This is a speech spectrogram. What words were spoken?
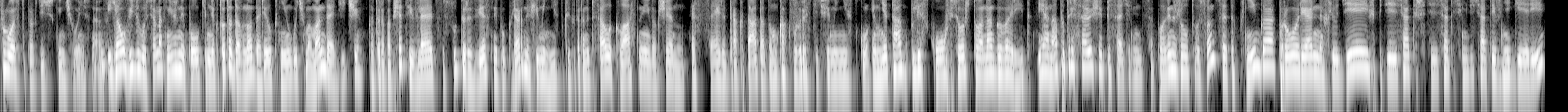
просто практически ничего не знаю. И я увидела у себя на книжной полке. Мне кто-то давно дарил книгу Чимаманда Адичи, которая вообще-то является суперизвестной популярной феминисткой, которая написала классный вообще ну, эссе или трактат о том, как вырастить феминистку. И мне так близко все, что она говорит. И она потрясающая писательница. «Половина желтого солнца» — это книга про реальных людей в 50-е, 60-е, 70-е в Нигерии.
